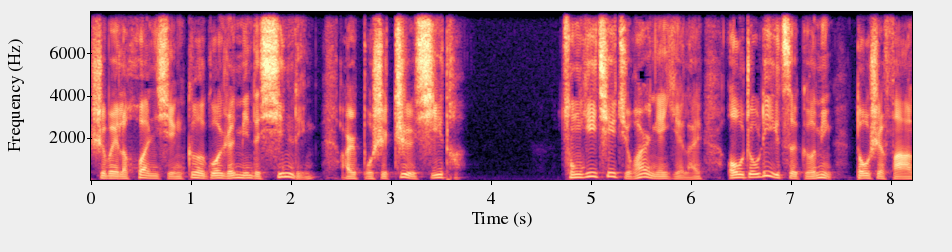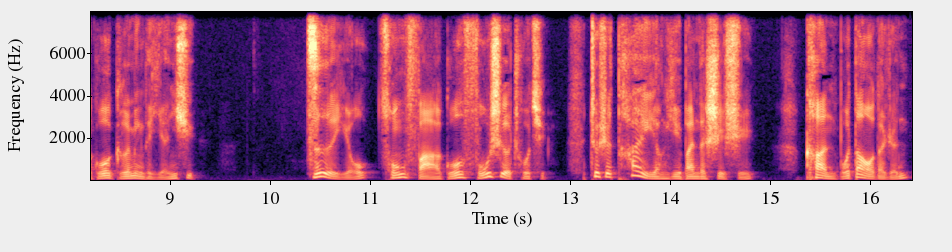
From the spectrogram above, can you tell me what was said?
是为了唤醒各国人民的心灵，而不是窒息它。从一七九二年以来，欧洲历次革命都是法国革命的延续。自由从法国辐射出去，这是太阳一般的事实。看不到的人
